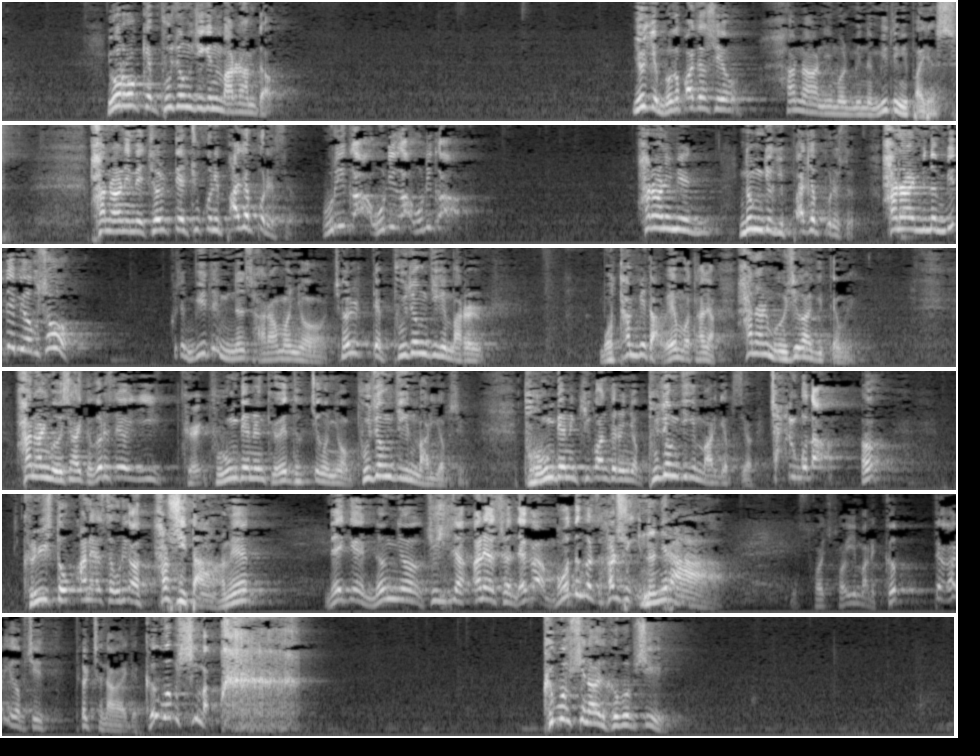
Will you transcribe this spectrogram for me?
요렇게 부정적인 말을 합니다. 여기에 뭐가 빠졌어요? 하나님을 믿는 믿음이 빠졌어. 하나님의 절대 주권이 빠져버렸어요. 우리가, 우리가, 우리가. 하나님의 능력이 빠져버렸어요. 하나님 믿는 믿음이 없어. 그래서 믿음 있는 사람은요, 절대 부정적인 말을 못합니다. 왜 못하냐? 하나님 의식하기 때문에. 하나님 때문에. 그래서 이 부흥되는 교회 특징은요, 부정적인 말이 없어요. 부흥되는 기관들은요, 부정적인 말이 없어요. 전부 다, 어? 그리스도 안에서 우리가 할 수 있다 하면, 내게 능력 주시지 안에서 내가 모든 것을 할 수 있느니라. 소, 위 말해, 급대가리 없이 펼쳐나가야 돼. 급 없이 막, 팍! 급 없이 나가야 돼, 급 없이.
